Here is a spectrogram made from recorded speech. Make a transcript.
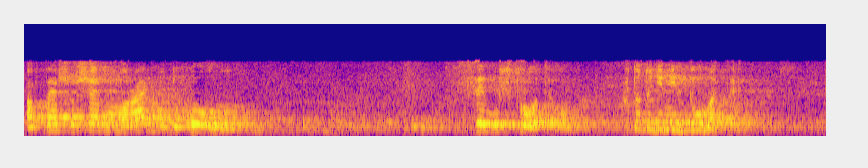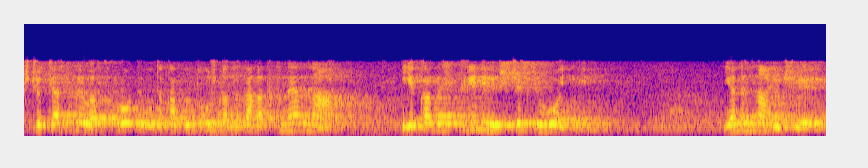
а в першу чергу моральну, духовну силу спротиву. Хто тоді міг думати, що ця сила спротиву така потужна, така натхненна, яка вистрілює ще сьогодні? Я не знаю, чи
